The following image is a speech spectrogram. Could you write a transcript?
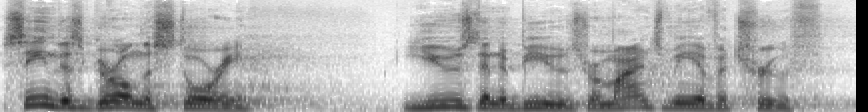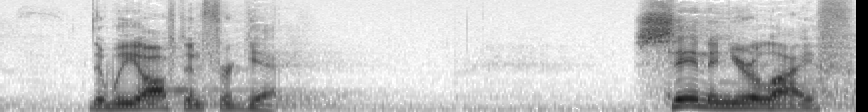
Seeing this girl in the story used and abused reminds me of a truth that we often forget. Sin in your life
